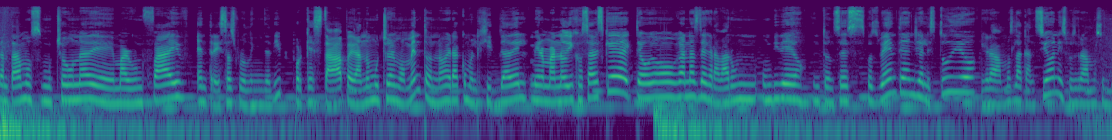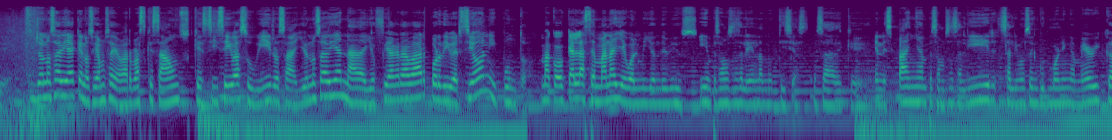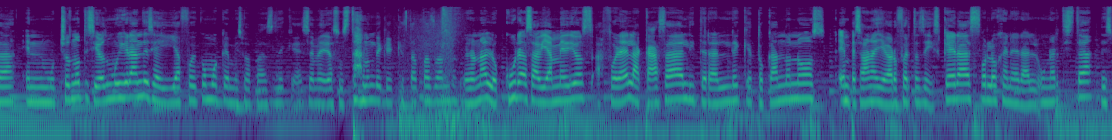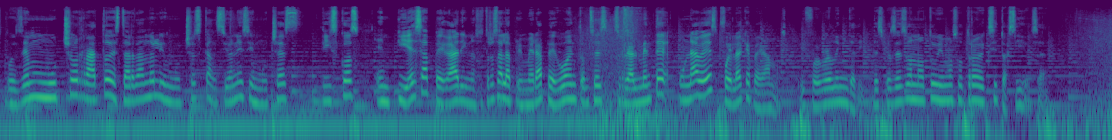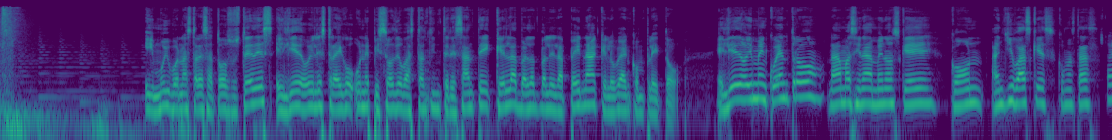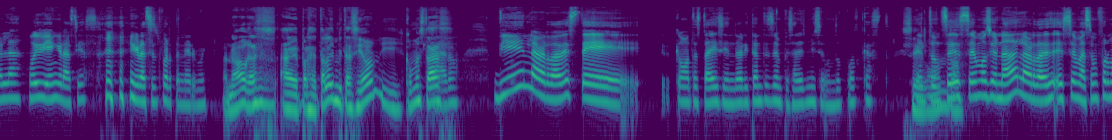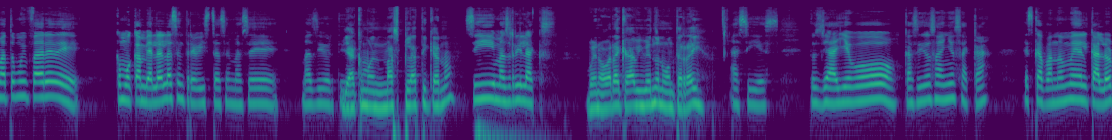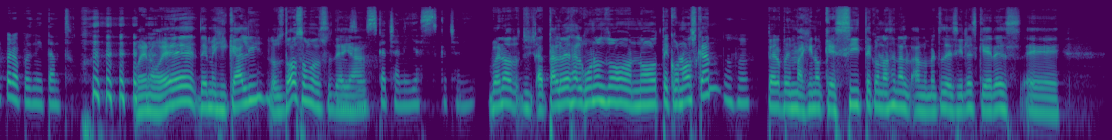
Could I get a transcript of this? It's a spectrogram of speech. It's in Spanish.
cantábamos mucho una de Maroon 5, entre esas Rolling in the Deep, porque estaba pegando mucho en el momento, ¿no? Era como el hit de Adele. Mi hermano dijo, ¿sabes qué? Tengo ganas de grabar un, un video. Entonces, pues vente, Angie, al estudio, y grabamos la canción y después grabamos un video. Yo no sabía que nos íbamos a llevar Basque Sounds, que sí se iba a subir, o sea, yo no sabía nada. Yo fui a grabar por diversión y punto. Me acuerdo que a la semana llegó el millón de views y empezamos a salir en las noticias. O sea, de que en España empezamos a salir, salimos en Good Morning America, en muchos noticieros muy grandes y ahí ya fue como que mis papás de que se medio asustaron de que qué está pasando. Era una locura, o sea, había medios afuera de la casa, literal, de que tocándonos. Empezaron a llegar ofertas de disqueras. Por lo general, un artista, después de mucho rato de estar dándole muchas canciones y muchos discos, empieza a pegar y nosotros a la primera pegó. Entonces, realmente una vez fue la que pegamos y fue Rolling the Deep. Después de eso no tuvimos otro éxito así, o sea. Y muy buenas tardes a todos ustedes. El día de hoy les traigo un episodio bastante interesante que la verdad vale la pena que lo vean completo. El día de hoy me encuentro nada más y nada menos que con Angie Vázquez. ¿Cómo estás? Hola, muy bien, gracias. gracias por tenerme. No, gracias a, por aceptar la invitación. ¿Y cómo estás? Claro. Bien, la verdad, este, como te estaba diciendo ahorita antes de empezar, es mi segundo podcast. Entonces, emocionada, la verdad, es, se me hace un formato muy padre de como cambiarle a las entrevistas, se me hace más divertido. Ya como en más plática, ¿no? Sí, más relax. Bueno, ahora acá viviendo en Monterrey. Así es. Pues ya llevo casi dos años acá, escapándome del calor, pero pues ni tanto. bueno, eh, de Mexicali, los dos somos de allá. Los dos cachanillas, cachanillas. Bueno, tal vez algunos no, no te conozcan, pero me imagino que sí te conocen al, al momento de decirles que eres... Eh,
